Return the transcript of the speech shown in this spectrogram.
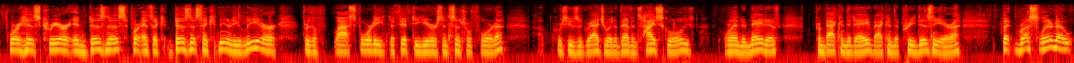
for his career in business, for as a business and community leader for the last 40 to 50 years in Central Florida. Of course, he was a graduate of Evans High School. He's Orlando native, from back in the day, back in the pre Disney era. But Russ Salerno,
